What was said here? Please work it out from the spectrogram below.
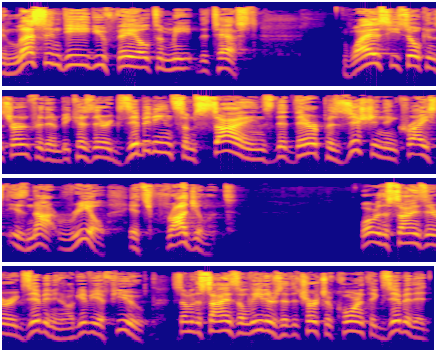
unless indeed you fail to meet the test? Why is he so concerned for them? Because they're exhibiting some signs that their position in Christ is not real, it's fraudulent. What were the signs they were exhibiting? I'll give you a few. Some of the signs the leaders at the church of Corinth exhibited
